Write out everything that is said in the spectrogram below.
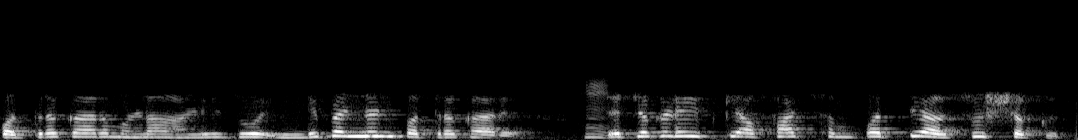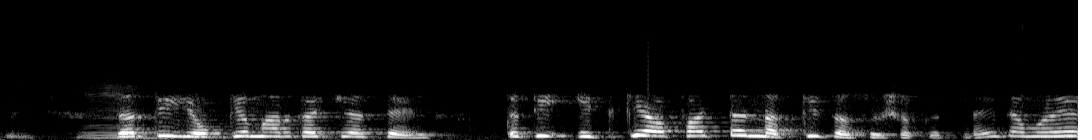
पत्रकार म्हणा आणि जो इंडिपेंडंट पत्रकार आहे त्याच्याकडे इतकी अफाट संपत्ती असूच शकत नाही. जर ती योग्य मार्गाची असेल तर ती इतकी अफाट तर नक्कीच असू शकत नाही. त्यामुळे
